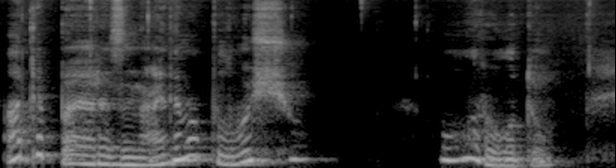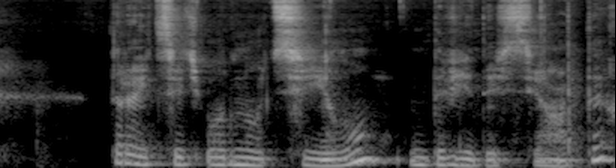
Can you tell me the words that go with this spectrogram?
А тепер знайдемо площу городу. 31,2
